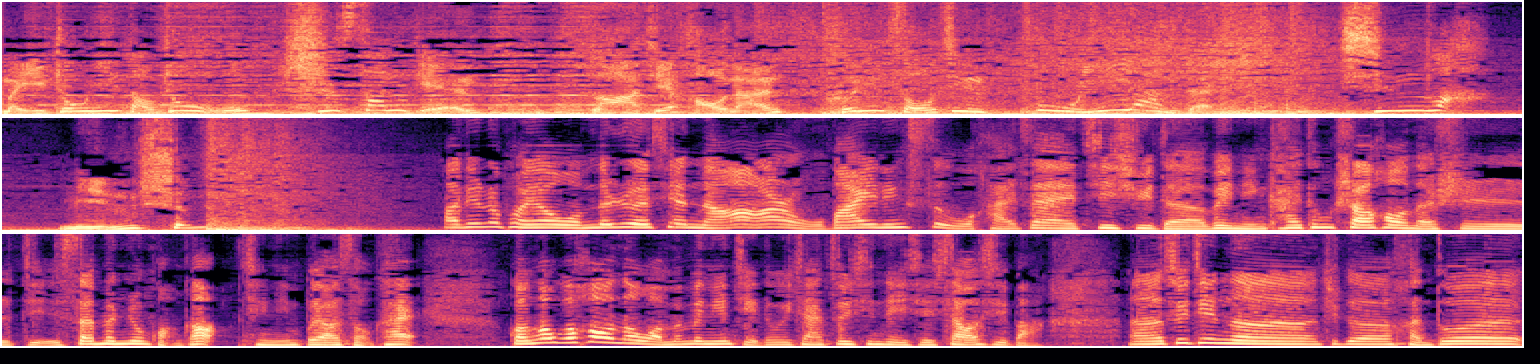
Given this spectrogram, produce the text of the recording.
每周一到周五十三点，辣姐好男和你走进不一样的辛辣民生。好，听众朋友，我们的热线呢，二二五八一零四五还在继续的为您开通，稍后呢是三分钟广告，请您不要走开。广告过后呢，我们为您解读一下最新的一些消息吧。呃，最近呢，这个很多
